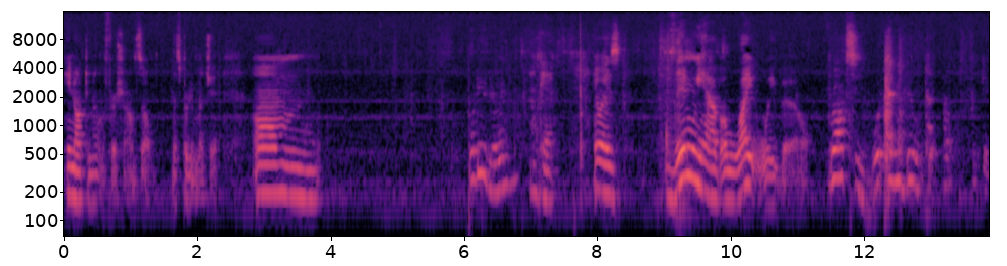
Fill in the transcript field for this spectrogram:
he knocked him out in the first round. So, that's pretty much it. Um. What are you doing? Okay. Anyways, then we have a lightweight belt. Roxy, what are you doing? Oh, Leave.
